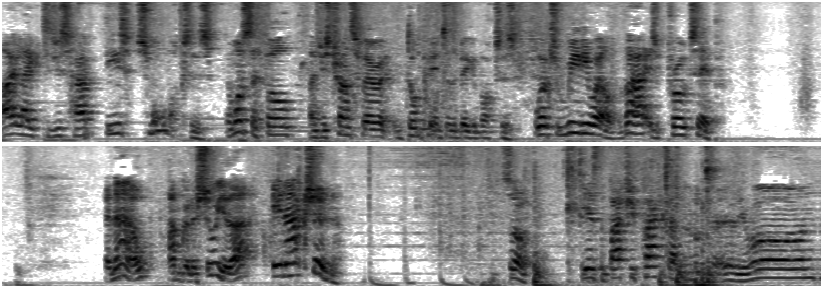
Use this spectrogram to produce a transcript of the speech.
I like to just have these small boxes. And once they're full, I just transfer it and dump it into the bigger boxes. Works really well. That is a pro tip. And now, I'm going to show you that in action. So, here's the battery pack that we looked at earlier on.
